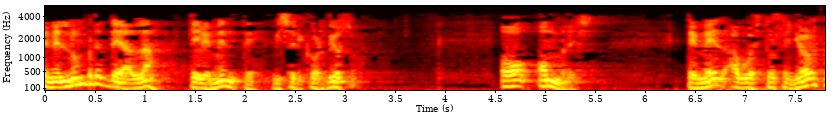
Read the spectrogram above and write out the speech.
En el nombre de Alá, clemente, misericordioso. Oh hombres, temed a vuestro Señor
